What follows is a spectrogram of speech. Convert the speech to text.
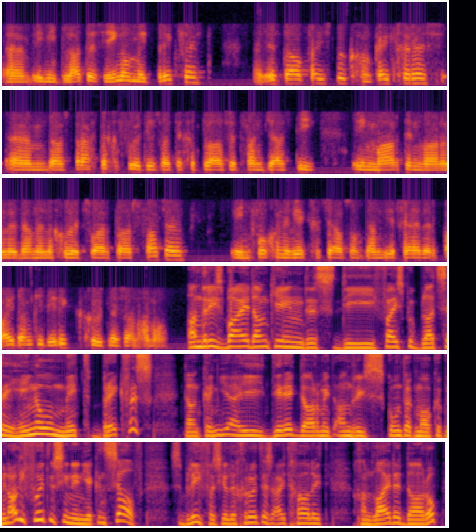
Ehm um, en die blad is Hengel met Breakfast. Hy is daar op Facebook, gaan kyk gerus. Ehm um, daar's pragtige fotos wat ek geplaas het van Justy en Martin waar hulle dan hulle groot swart haars vashou en volgende week gesels ons dan weer verder. Baie dankie Dirk, groetnisse aan almal. Andries baie dankie en dis die Facebook bladsy Hengel met Breakfast. Dan kan jy direk daar met Andries kontak maak. Ek kan al die foto's sien en jy kan self asseblief as jy hulle grootes uitgehaal het, gaan laai dit daarop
